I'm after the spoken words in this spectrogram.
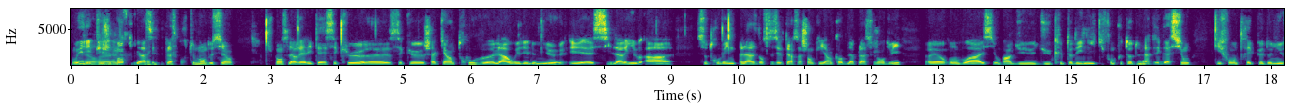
Oui, et puis je euh, pense qu'il y a assez de place pour tout le monde aussi. Hein. Je pense que la réalité, c'est que, c'est que chacun trouve là où il est le mieux, et s'il arrive à se trouver une place dans ce secteur, sachant qu'il y a encore de la place aujourd'hui, on voit, ici on parle du, du Crypto Daily, qui font plutôt de l'agrégation qui font très peu de news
